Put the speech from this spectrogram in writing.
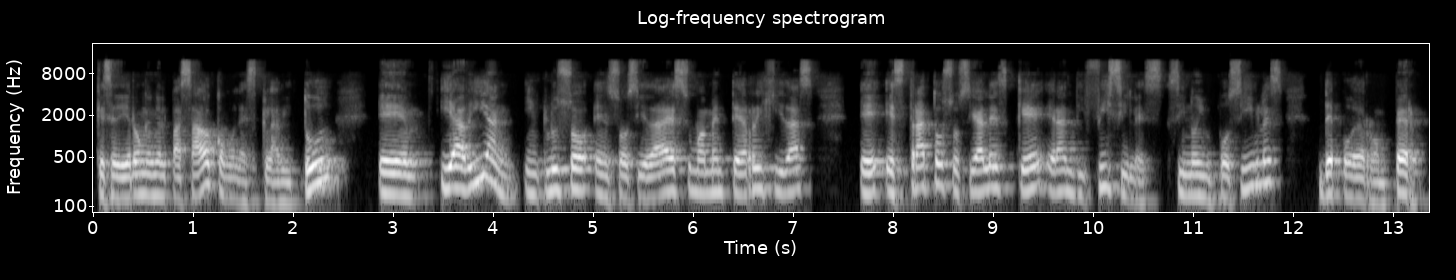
que se dieron en el pasado, como la esclavitud, eh, y habían incluso en sociedades sumamente rígidas eh, estratos sociales que eran difíciles, sino imposibles de poder romper.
